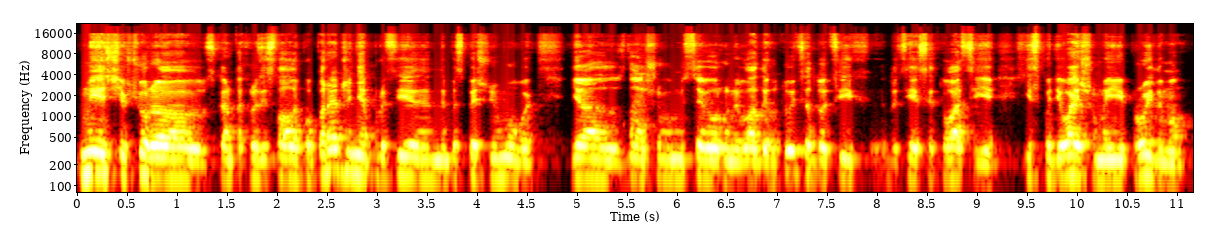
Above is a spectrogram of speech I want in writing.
Ми ще вчора, скажімо так, розіслали попередження про ці небезпечні умови. Я знаю, що місцеві органи влади готуються до цих до цієї ситуації, і сподіваюся, що ми її пройдемо,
